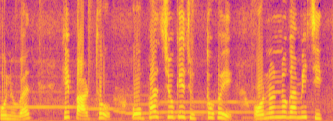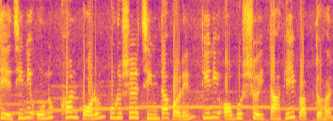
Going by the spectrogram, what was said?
অনুবাদ, হে পার্থ, অভ্যাসযোগে যুক্ত হয়ে অনন্যগামী চিত্তে যিনি অনুক্ষণ পরম পুরুষের চিন্তা করেন, তিনি অবশ্যই তাকেই প্রাপ্ত হন।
